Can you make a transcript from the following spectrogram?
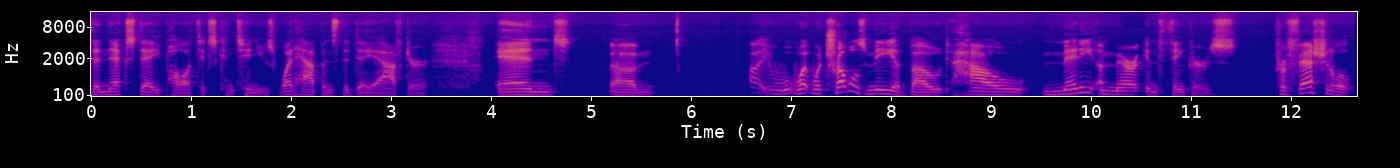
the next day politics continues. What happens the day after? And um, I, what what troubles me about how many American thinkers, professional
